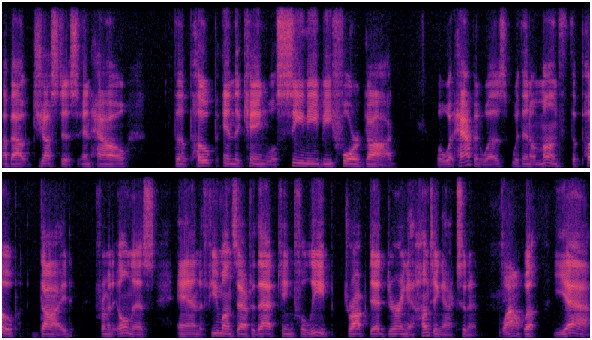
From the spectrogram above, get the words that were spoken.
about justice and how the Pope and the King will see me before God. Well, what happened was within a month, the Pope died from an illness. And a few months after that, King Philippe dropped dead during a hunting accident. Wow. Well, yeah.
